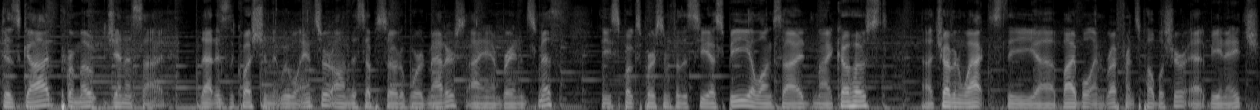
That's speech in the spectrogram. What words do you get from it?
Does God promote genocide? That is the question that we will answer on this episode of Word Matters. I am Brandon Smith, the spokesperson for the CSB, alongside my co host, uh, Trevin Wax, the uh, Bible and reference publisher at B&H,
